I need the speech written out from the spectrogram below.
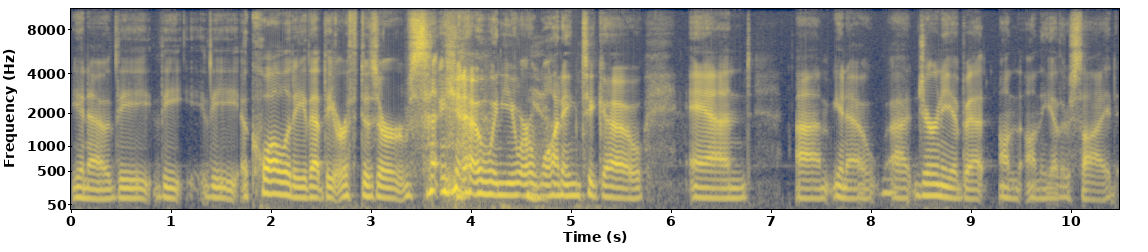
you know, the the the equality that the earth deserves, you know, when you are wanting to go and um, you know, uh, journey a bit on on the other side.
